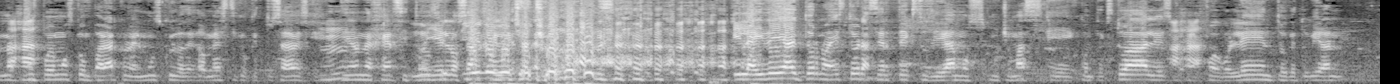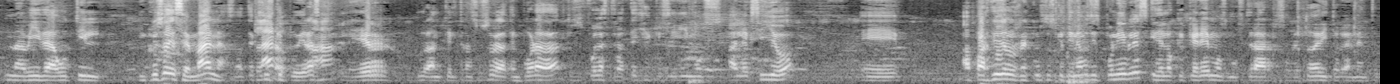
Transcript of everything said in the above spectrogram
¿no? nos podemos comparar con el músculo de doméstico que tú sabes que, Ujú. tiene un ejército ahí en Los Ángeles. y la idea en torno a esto era hacer textos, digamos, mucho más eh, contextuales, con fuego lento, que tuvieran una vida útil, incluso de semanas, ¿no? Textos Claro, que pudieras ajá. leer durante el transcurso de la temporada. Entonces fue la estrategia que seguimos Alex y yo. eh, a partir de los recursos que teníamos disponibles y de lo que queremos mostrar, sobre todo editorialmente.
